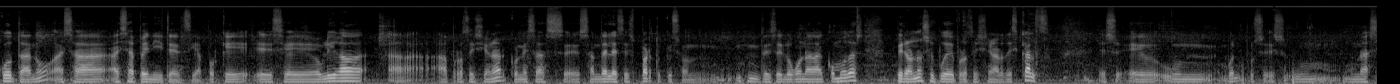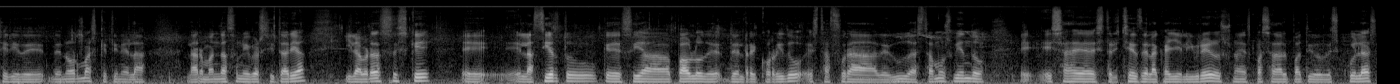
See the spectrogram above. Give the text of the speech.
cota ¿no? a, esa, penitencia, porque eh, se obliga a, procesionar con esas eh, sandalias de esparto que son desde luego nada cómodas, pero no se puede procesionar descalzo. Es, un, bueno, pues es una serie de, normas que tiene la, la, hermandad universitaria y la verdad es que el acierto que decía Pablo del recorrido está fuera de duda. Estamos viendo esa estrechez de la calle Una vez pasada el patio de escuelas,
